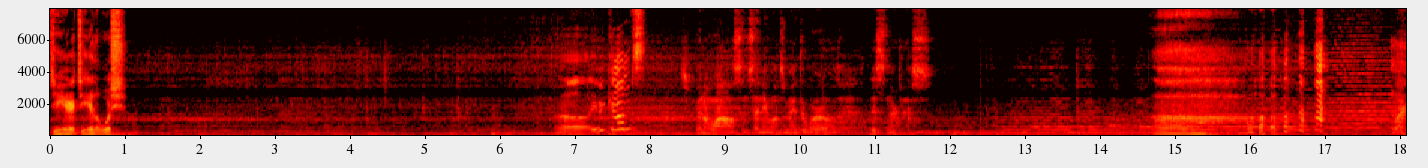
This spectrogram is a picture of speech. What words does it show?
Do you hear it? Do you hear the whoosh? Uh, here it comes. It's been a while since anyone's made the world this nervous. Black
